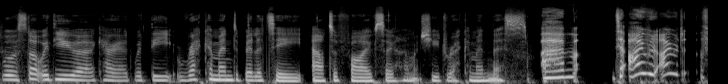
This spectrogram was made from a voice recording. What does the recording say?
We'll start with you, uh, Carrie, with the recommendability out of five. So how much you'd recommend this? Um, t- I would, I would,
